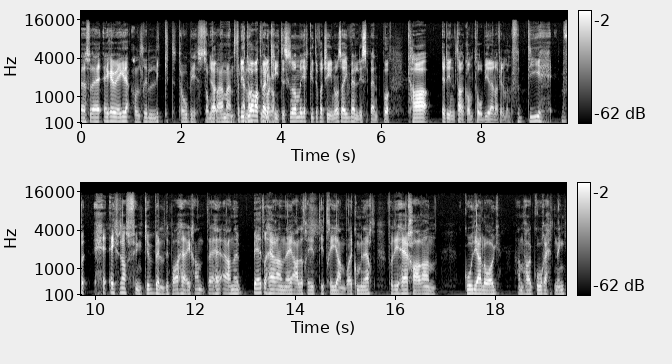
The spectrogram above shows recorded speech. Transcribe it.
Eh, så jeg, jeg har jo egentlig aldri likt Toby som Ja, Batman. fordi du har vært veldig kritisk. Når vi gikk ut fra kinoen, så er jeg veldig spent på hva er dine tanker om Toby i denne filmen. Fordi for, Jeg syns han funker veldig bra her. Han, det, han er bedre her enn i alle tre, de tre andre kombinert. Fordi her har han god dialog, han har god retning,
